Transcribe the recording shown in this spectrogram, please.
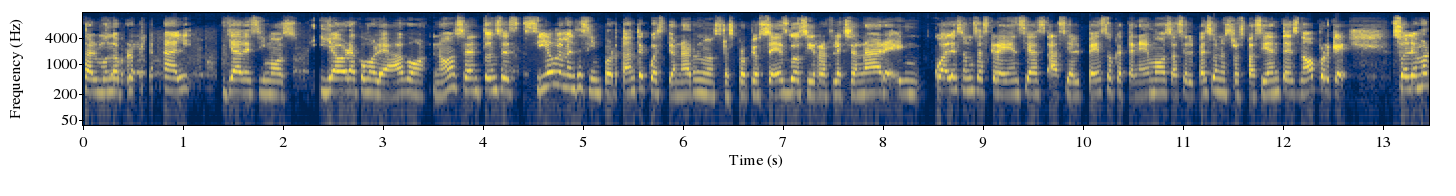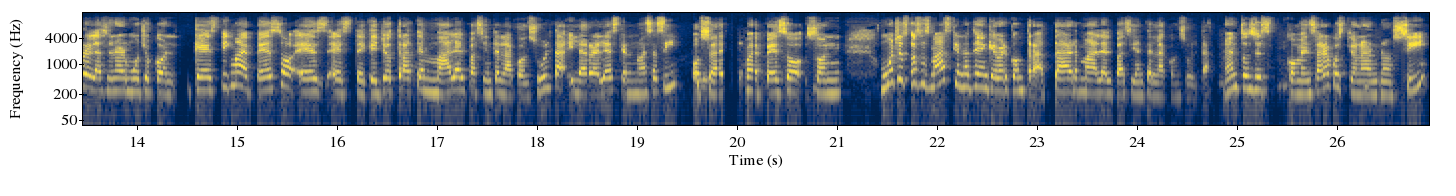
al mundo profesional ya decimos, ¿y ahora cómo le hago? ¿No? O sea, entonces sí, obviamente es importante cuestionar nuestros propios sesgos y reflexionar en cuáles son nuestras creencias hacia el peso que tenemos, hacia el peso de nuestros pacientes, ¿no? Porque solemos relacionar mucho con que estigma de peso es este que yo trate mal al paciente en la consulta y la realidad es que no es así. O sea, estigma de peso son muchas cosas más que no tienen que ver con tratar mal al paciente en la consulta, ¿no? Entonces, comenzar a cuestionarnos, sí,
